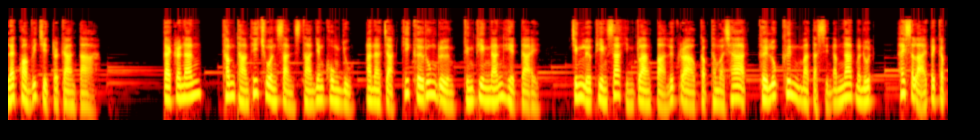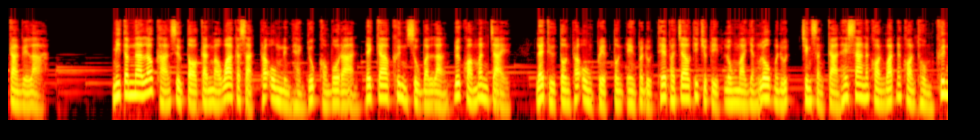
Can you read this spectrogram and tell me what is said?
และความวิจิตรการตา แต่กระนั้นคำถามที่ชวนสั่นสถานยังคงอยู่ อาณาจักรที่เคยรุ่งเรืองถึงเพียงนั้นเหตุใด จึงเหลือเพียงซากหินกลางป่าลึกราวกับธรรมชาติ เคยลุกขึ้นมาตัดสินอำนาจมนุษย์ ให้สลายไปกับการเวลา มีตำนานเล่าขานสืบต่อกันมาว่ากษัตริย์พระองค์หนึ่งแห่งยุคของโบราณได้ก้าวขึ้นสู่บัลลังก์ด้วยความมั่นใจ และถือตนพระองค์เปรียบตนเองประดุจเทพเจ้าที่จุติลงมายังโลกมนุษย์ จึงสั่งการให้สร้างนครวัดนครธมขึ้น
